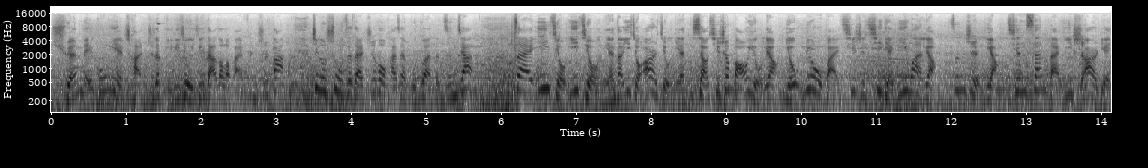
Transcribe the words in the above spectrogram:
全美工业产值的比例就已经达到了百分之八，这个数字在之后还在不断的增加。在一九一九年到一九二九年，小汽车保有量由六百七十七点一万辆增至两千三百一十二点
